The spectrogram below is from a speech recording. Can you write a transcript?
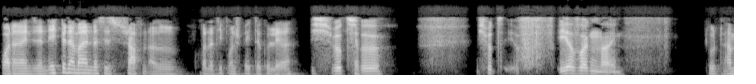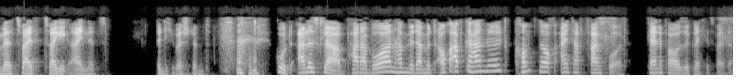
vornherein sind. Ich bin der Meinung, dass sie es schaffen. Also relativ unspektakulär. Ich würde, äh, ich würde eher sagen nein. Gut, haben wir zwei, zwei gegen einen jetzt. Bin ich überstimmt. Gut, alles klar. Paderborn haben wir damit auch abgehandelt. Kommt noch Eintracht Frankfurt. Kleine Pause, gleich geht's weiter.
